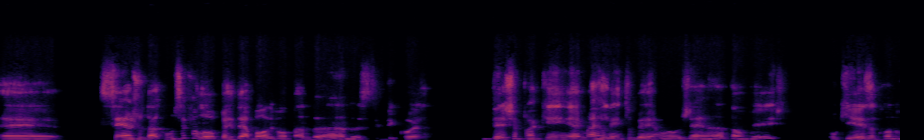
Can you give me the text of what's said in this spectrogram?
é, sem ajudar, como você falou, perder a bola e voltar andando, esse tipo de coisa deixa para quem é mais lento mesmo, o Jean, talvez, o Chiesa, quando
